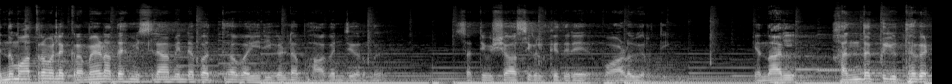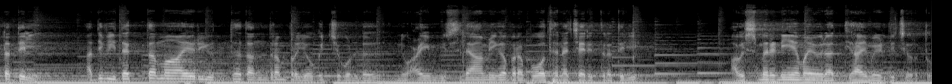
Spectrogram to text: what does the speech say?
എന്ന് മാത്രമല്ല ക്രമേണ അദ്ദേഹം ഇസ്ലാമിന്റെ ബദ്ധ വൈരികളുടെ ഭാഗം ചേർന്ന് സത്യവിശ്വാസികൾക്കെതിരെ വാളുയർത്തി എന്നാൽ ഹന്തക്ക് യുദ്ധഘട്ടത്തിൽ അതിവിദഗ്ധമായൊരു യുദ്ധതന്ത്രം പ്രയോഗിച്ചുകൊണ്ട് നുഴയും ഇസ്ലാമിക പ്രബോധന ചരിത്രത്തിൽ അവിസ്മരണീയമായ ഒരു അധ്യായം എഴുതി ചേർത്തു.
